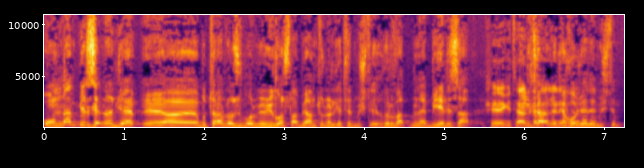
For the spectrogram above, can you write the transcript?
Ondan bir sene önce e, bu Trabzonspor bir Yugoslav bir antrenör getirmişti. Hırvat mı ne Bielisa. Şeye git, her İlk ayrılacak hoca demiştim.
